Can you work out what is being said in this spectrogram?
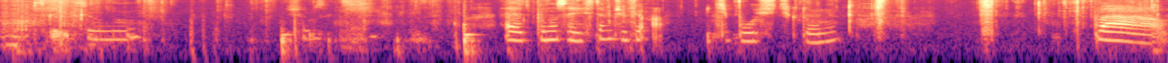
Havuz koleksiyonu. Şunu seçeyim. Evet bunu seçtim çünkü içi boş çıktı onun. Wow.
